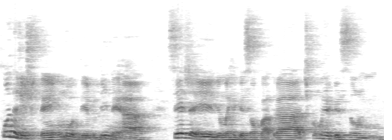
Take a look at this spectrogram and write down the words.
Quando a gente tem um modelo linear, seja ele uma regressão quadrática, uma regressão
